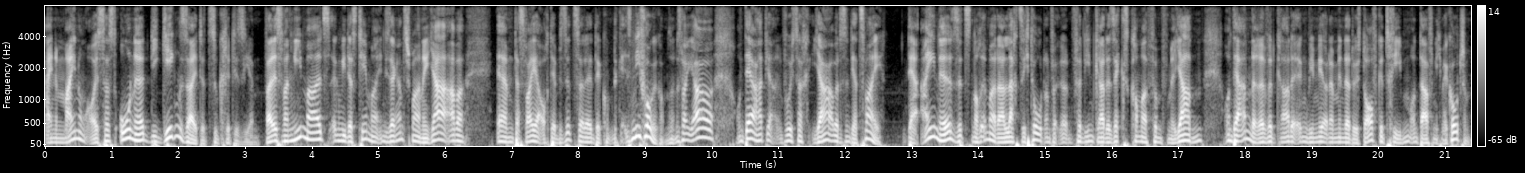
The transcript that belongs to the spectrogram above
eine Meinung äußerst, ohne die Gegenseite zu kritisieren. Weil es war niemals irgendwie das Thema in dieser ganzen Spanne, ja, aber ähm, das war ja auch der Besitzer, der, der, der ist nie vorgekommen, sondern es war ja, und der hat ja, wo ich sage, ja, aber das sind ja zwei. Der eine sitzt noch immer da, lacht sich tot und verdient gerade 6,5 Milliarden und der andere wird gerade irgendwie mehr oder minder durchs Dorf getrieben und darf nicht mehr coachen.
